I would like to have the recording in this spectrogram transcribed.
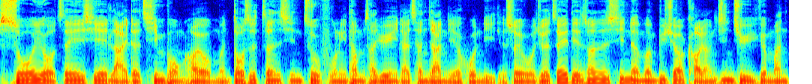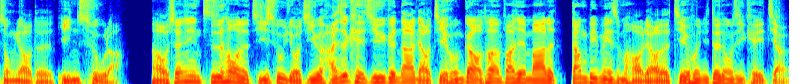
所有这一些来的亲朋好友们都是真心祝福你，他们才愿意来参加你的婚礼的。所以我觉得这一点算是新人们必须要考量进去一个蛮重要的因素啦。好，我相信之后的集数有机会还是可以继续跟大家聊结婚。刚好突然发现，妈的，当兵没什么好聊的，结婚一堆东西可以讲。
